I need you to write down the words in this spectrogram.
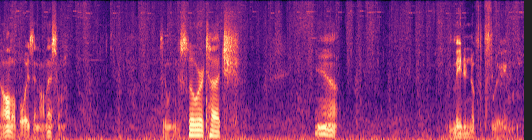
All my boys in on this one. So we can slow slower touch. Yeah. Maiden of the Flame.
